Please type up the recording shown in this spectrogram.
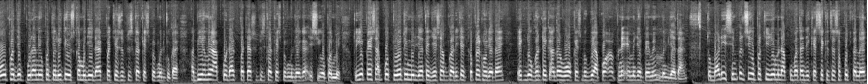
वो ऑफ़र जब पुरानी ऑफ़र चली थी, उसका मुझे डायरेक्ट पच्चीस रुपीज़ का कैशबैक मिल चुका है। अभी हमें आपको डायरेक्ट पचास रुपीज़ का कैशबैक मिल जाएगा इसी ऑफ़र में। तो ये पैसा आपको तुरंत ही मिल जाता है, जैसे आपका रिचार्ज कंप्लीट हो जाता है, एक दो घंटे के अंदर वो कैशबैक भी आपको अपने अमेजन पे में मिल जाता है। तो बड़ी सिंपल सी ऑफ़र चीज़ों मैंने आपको बता दी कैसे कैसे सब कुछ करना है,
